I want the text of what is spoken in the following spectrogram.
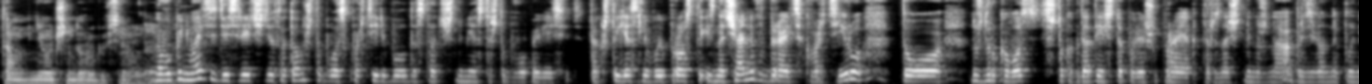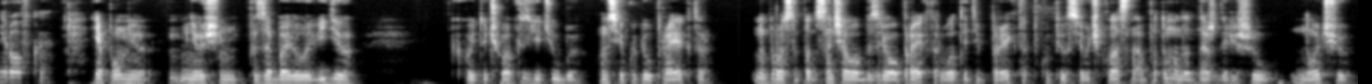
там не очень дорого все. Ну, да. Но вы понимаете, здесь речь идет о том, чтобы у вас в квартире было достаточно места, чтобы его повесить. Так что если вы просто изначально выбираете квартиру, то нужно руководствоваться, что когда-то я сюда повешу проектор, значит, мне нужна определенная планировка. Я помню, мне очень позабавило видео. Какой-то чувак из Ютуба, он себе купил проектор. Ну, просто сначала обозревал проектор, вот эти проектор купил себе очень классно, а потом он однажды решил ночью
